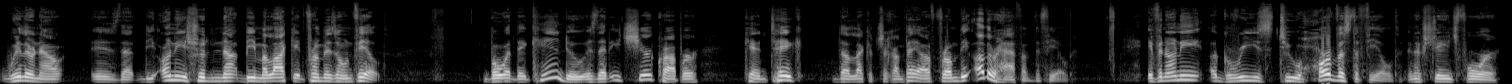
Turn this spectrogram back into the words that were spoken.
we learn now is that the ani should not be malakit from his own field. But what they can do is that each sharecropper can take the lekat from the other half of the field. If an ani agrees to harvest the field in exchange for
